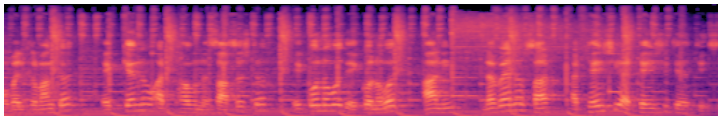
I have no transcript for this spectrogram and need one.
मोबाईल क्रमांक एक्क्याण्णव अठ्ठावन्न सहासष्ट एकोणनव्वद एकोणनव्वद आणि नव्याण्णव साठ अठ्ठ्याऐंशी अठ्ठ्याऐंशी तेहतीस.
